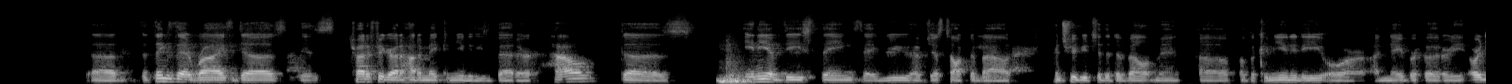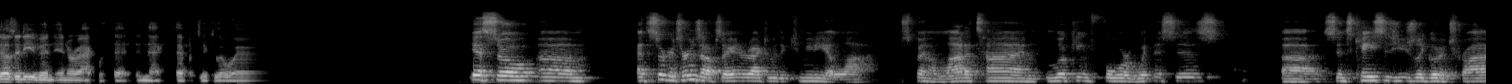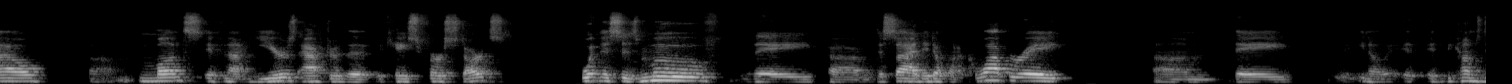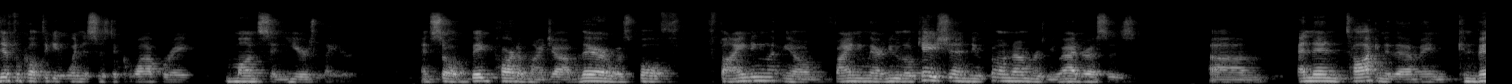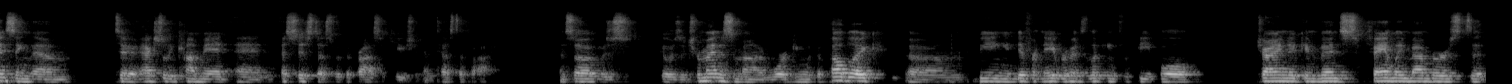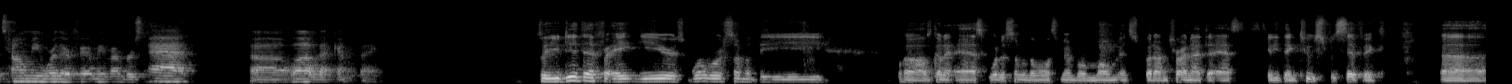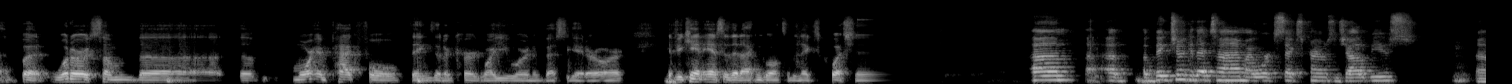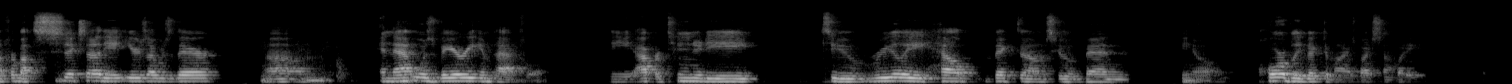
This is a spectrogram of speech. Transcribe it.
uh, the things that Rise does is try to figure out how to make communities better. How does any of these things that you have just talked about contribute to the development of, of a community or a neighborhood or, or does it even interact with that in that, that particular way? Yeah, so um, at the circuit attorney's office, I interacted with the community a lot spent a lot of time looking for witnesses. Uh, since cases usually go to trial um, months, if not years, after the, the case first starts, witnesses move, they um, decide they don't want to cooperate. Um, they, you know, it, it becomes difficult to get witnesses to cooperate months and years later. And so a big part of my job there was both finding, you know, finding their new location, new phone numbers, new addresses, um, and then talking to them and convincing them to actually come in and assist us with the prosecution and testify. And so it was it was a tremendous amount of working with the public, um, being in different neighborhoods, looking for people, trying to convince family members to tell me where their family members at, uh, a lot of that kind of thing. So you did that for eight years. What were some of the, well, I was going to ask, what are some of the most memorable moments, but I'm trying not to ask anything too specific. Uh, but what are some the, the more impactful things that occurred while you were an investigator? Or if you can't answer that, I can go on to the next question. Um, a, a big chunk of that time, I worked sex crimes and child abuse uh, for about six out of the eight years I was there. Um, and that was very impactful the opportunity to really help victims who have been, you know, horribly victimized by somebody.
